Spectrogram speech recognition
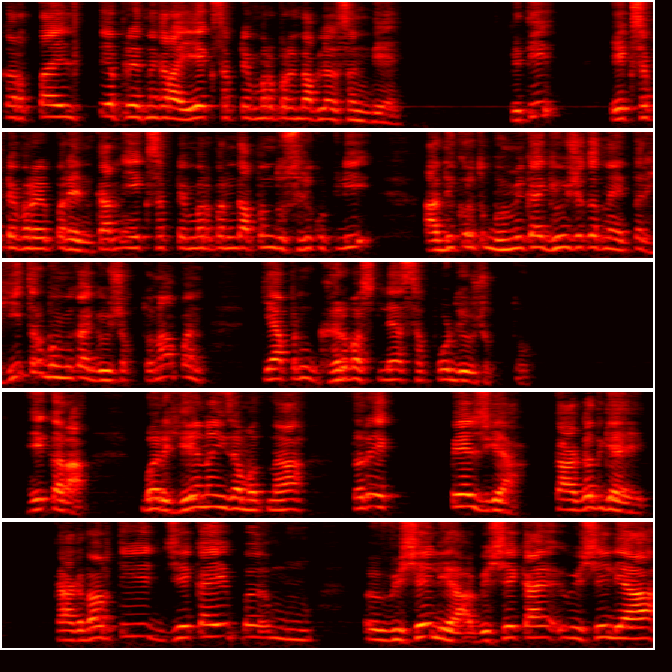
करता येईल ते प्रयत्न करा. एक सप्टेंबरपर्यंत आपल्याला संधी आहे. किती? एक सप्टेंबरपर्यंत. कारण एक सप्टेंबरपर्यंत आपण दुसरी कुठली अधिकृत भूमिका घेऊ शकत नाही. तर ही तर भूमिका घेऊ शकतो ना आपण की आपण घर बसल्या सपोर्ट देऊ शकतो. हे करा. बरं हे नाही जमत ना तर एक पेज घ्या. कागद घ्या एक. कागदावरती जे काही विषय लिहा. विषय काय विषय लिहा.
